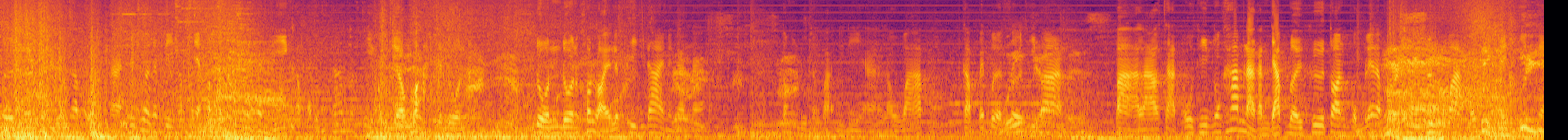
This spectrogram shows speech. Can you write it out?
เออครับผมอ่าช่วยๆกันดีครับเนี่ยครับช่วยกันหนีครับผมถ้ามาทีคนเดียวก็อาจจะโดนโดนโดนเขาหลอยแล้วพลิกได้เหมือนกันนะต้องดูจังหวะดีๆอะเราวาร์ปกลับไปเปิดเซิร์ฟที่บ้าน ป่าลาวจัดโอทีมตรงข้ามหนักกันยับเลยคือตอนผมเล่นอะผมไม่รู้ว่าเขาถึงในทีมไง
